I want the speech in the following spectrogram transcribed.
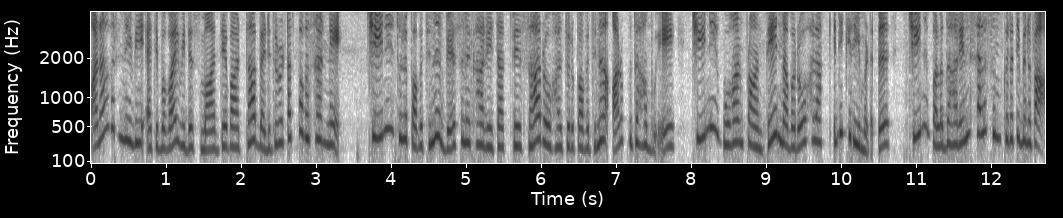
අනාවරණය වී ඇති බවයි විදෙස් මාධ්‍ය වාර්තා වැඩිදුරටත් පවසන්නේ. චීනය තුළ පවතින ව්‍යසනකාරී තත්ත්වය සහ රෝහල් තුළ පවතින අර්බුද හමුවේ චීනයේ වුහාන් ප්‍රාන්තයේ නව රෝහලක් ඉදිකිරීමටද චීන බලධාරීන් සැලසුම් කර තිබෙනවා.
